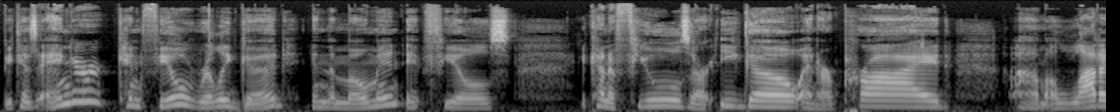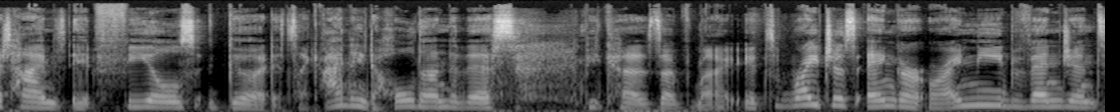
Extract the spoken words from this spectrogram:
because anger can feel really good in the moment. It feels, it kind of fuels our ego and our pride. Um, a lot of times it feels good. It's like, I need to hold on to this because of my, it's righteous anger or I need vengeance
